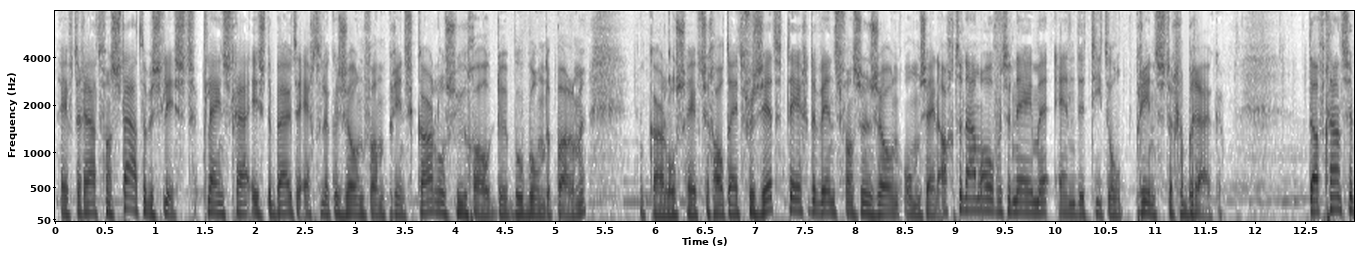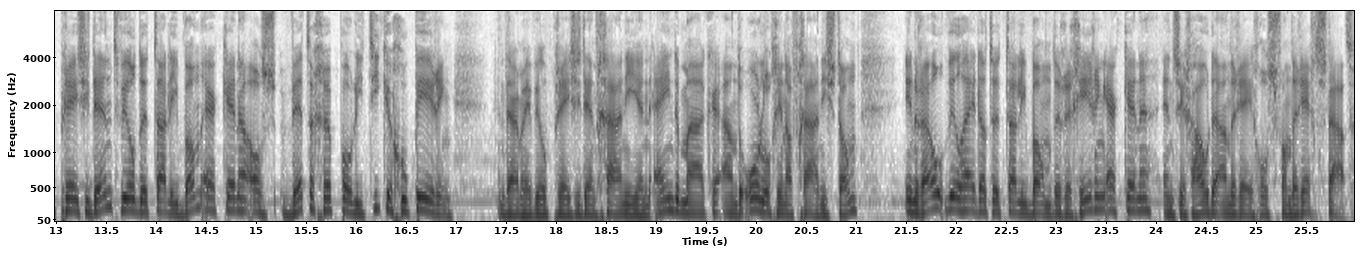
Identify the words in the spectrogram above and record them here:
Heeft de Raad van State beslist. Kleinstra is de buitenechtelijke zoon van prins Carlos Hugo de Bourbon de Parme. En Carlos heeft zich altijd verzet tegen de wens van zijn zoon... om zijn achternaam over te nemen en de titel prins te gebruiken. De Afghaanse president wil de Taliban erkennen als wettige politieke groepering. En daarmee wil president Ghani een einde maken aan de oorlog in Afghanistan. In ruil wil hij dat de Taliban de regering erkennen... en zich houden aan de regels van de rechtsstaat.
